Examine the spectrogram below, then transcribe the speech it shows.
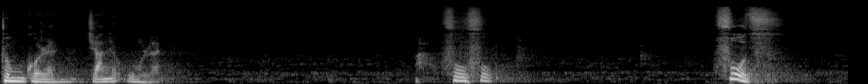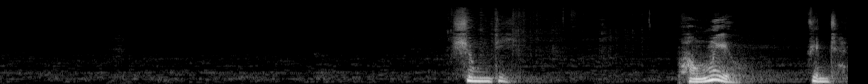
中国人讲的五伦啊，夫妇、父子。”兄弟、朋友、君臣，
